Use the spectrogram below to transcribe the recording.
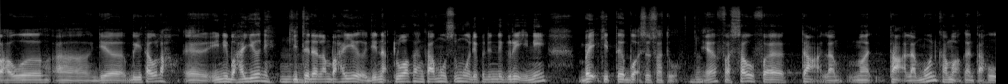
bahawa uh, dia beritahulah eh, ini bahaya ni. Hmm. kita dalam bahaya. Dia nak keluarkan kamu semua daripada negeri ini. Baik kita buat sesuatu. Hmm. ya fasaufa ta'lam ta'lamun kamu akan tahu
